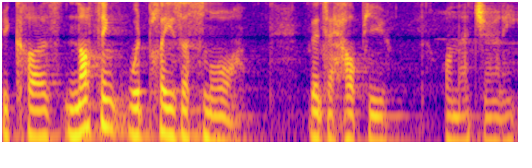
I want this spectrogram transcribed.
because nothing would please us more than to help you on that journey.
